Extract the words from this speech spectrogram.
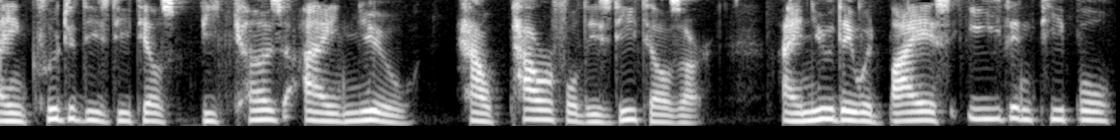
I included these details because I knew how powerful these details are. I knew they would bias even people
